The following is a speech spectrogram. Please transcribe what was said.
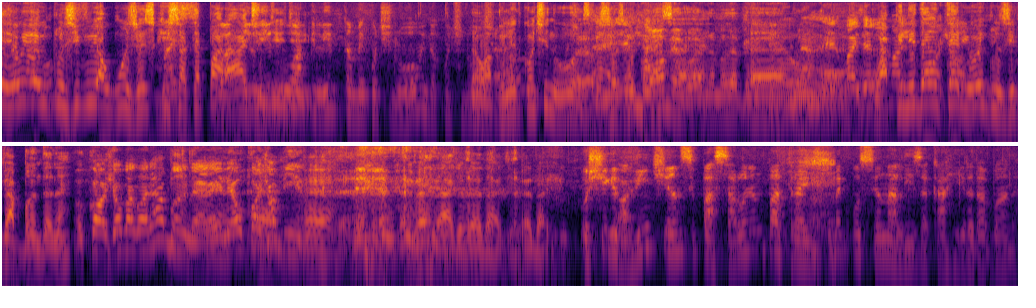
eu, eu, inclusive, algumas vezes quis Mas até parar apelido, de, de, O apelido também continuou, ainda continua? Não, o apelido continua. As pessoas me conhecem. Né, o apelido é anterior, inclusive, à banda, né? O Cojoba agora é a banda, ele é o Cojobinho. É, é verdade, é verdade, é verdade. Ô, Chiga, 20 anos se passaram, olhando para trás, como é que você analisa a carreira da banda?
